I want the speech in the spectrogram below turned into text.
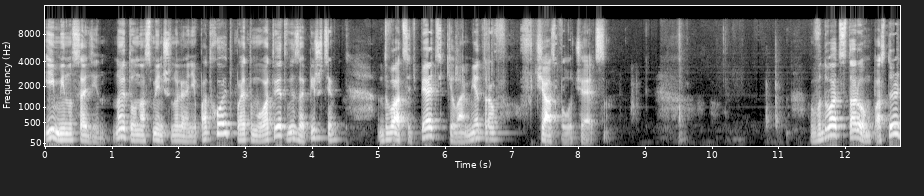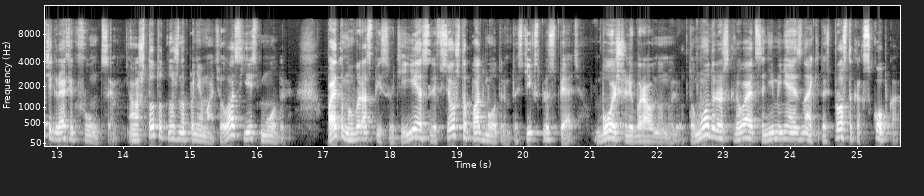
и минус 1. Но это у нас меньше нуля не подходит, поэтому в ответ вы запишите 25 километров в час получается. В 22 постройте график функции. А что тут нужно понимать? У вас есть модуль. Поэтому вы расписываете, если все, что под модулем, то есть x плюс 5, больше либо равно нулю, то модуль раскрывается не меняя знаки, то есть просто как скобка.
